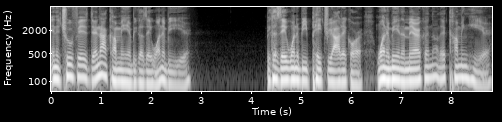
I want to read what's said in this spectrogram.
And the truth is, they're not coming here because they want to be here, because they want to be patriotic or want to be in America. No, they're coming here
